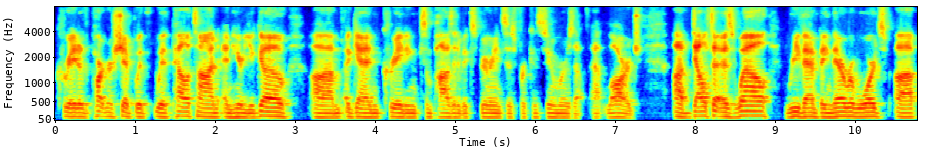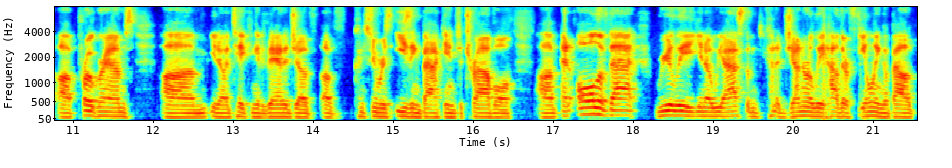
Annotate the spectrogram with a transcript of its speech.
created the partnership with with peloton and here you go um, again creating some positive experiences for consumers at, at large delta as well revamping their rewards uh, uh, programs um, you know and taking advantage of of consumers easing back into travel. Um, and all of that really you know we asked them kind of generally how they're feeling about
